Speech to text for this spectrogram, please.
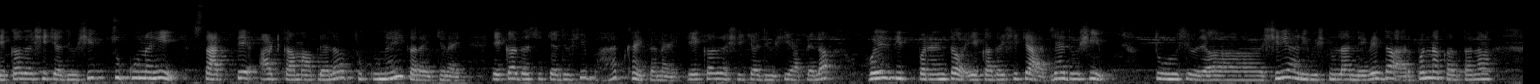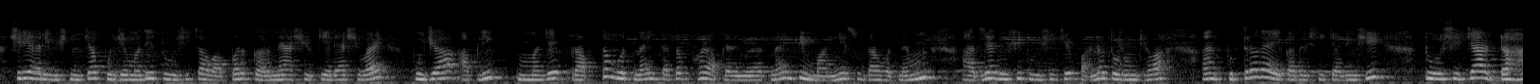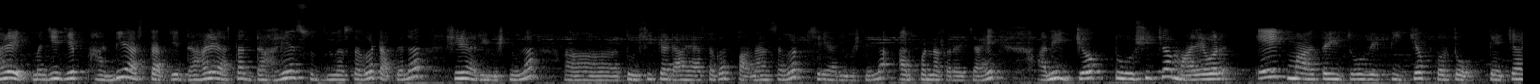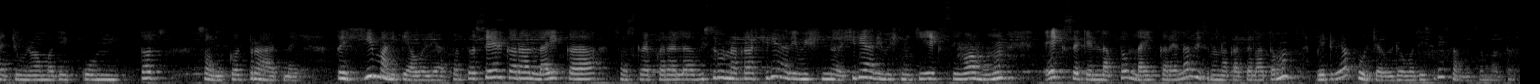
एकादशीच्या दिवशी चुकूनही सात ते आठ कामं आपल्याला चुकूनही करायचे नाही. एकादशीच्या दिवशी भात खायचा नाही. एकादशीच्या दिवशी आपल्याला होईल तिथपर्यंत एकादशीच्या आदल्या दिवशी तुळशी श्री हरिविष्णूला नैवेद्य अर्पण न करताना श्री हरिविष्णूच्या पूजेमध्ये तुळशीचा वापर करण्याशि केल्याशिवाय पूजा आपली म्हणजे प्राप्त होत नाही. त्याचं फळ आपल्याला मिळत नाही. ती मान्यसुद्धा होत नाही. म्हणून आदल्या दिवशी तुळशीचे पानं तोडून ठेवा. आणि पुत्रदा एकादशीच्या दिवशी तुळशीच्या डहाळे म्हणजे जे फांदी असतात जे डहाळे असतात डहाळे सु सगट आपल्याला श्री हरिविष्णूला तुळशीच्या डहाळ्यासगट पानांसगट श्री हरिविष्णूला अर्पण करायचं आहे. आणि जप तुळशीच्या माळेवर एक माळ तरी जो व्यक्ती जप करतो त्याच्या जीवनामध्ये कोणतंच संकट राहत नाही. तर ही माहिती आवडली असेल तर शेअर करा लाईक करा सबस्क्राईब करायला विसरू नका. श्री हरिविष्णू श्री हरिविष्णूची एक सेवा म्हणून एक सेकंड लागतो. लाईक करायला विसरू नका. चला तर मग भेटूया पुढच्या व्हिडिओमध्ये श्री स्वामी समर्थ.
